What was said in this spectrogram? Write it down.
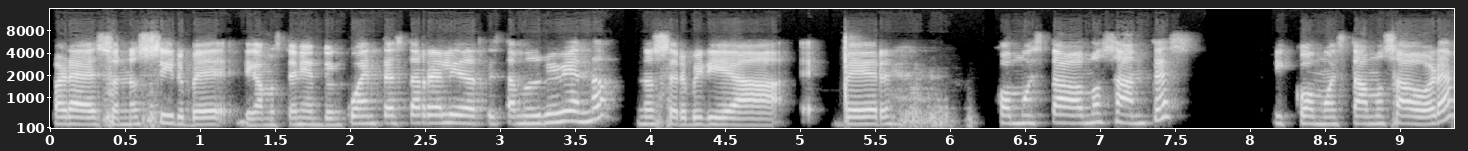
Para eso nos sirve, digamos, teniendo en cuenta esta realidad que estamos viviendo, nos serviría eh, ver cómo estábamos antes y cómo estamos ahora,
